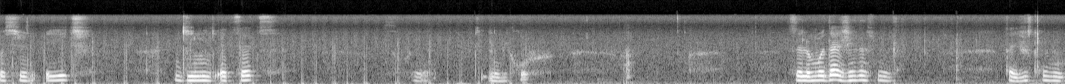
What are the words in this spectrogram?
Caution H Gaming Headset. Le micro. C'est le modèle G9000. C'est juste trop beau.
